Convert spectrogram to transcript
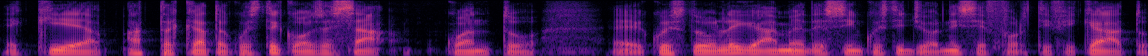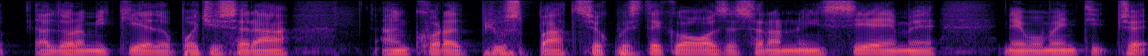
e chi è attaccato a queste cose sa quanto eh, questo legame adesso in questi giorni si è fortificato. Allora mi chiedo, poi ci sarà ancora più spazio a queste cose, saranno insieme nei momenti, cioè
